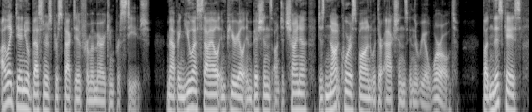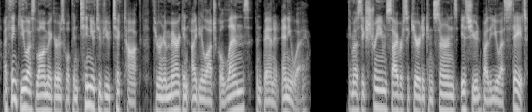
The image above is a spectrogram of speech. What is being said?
I like Daniel Bessner's perspective from American Prestige. Mapping US style imperial ambitions onto China does not correspond with their actions in the real world. But in this case, I think US lawmakers will continue to view TikTok through an American ideological lens and ban it anyway. The most extreme cybersecurity concerns issued by the US state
